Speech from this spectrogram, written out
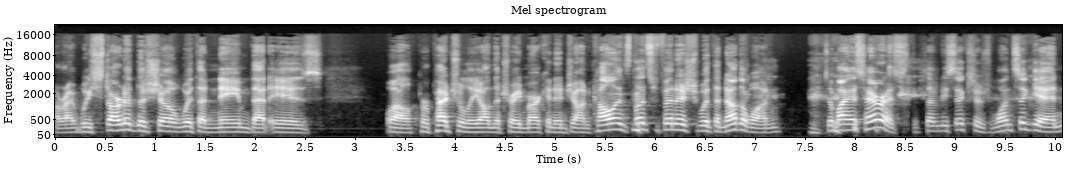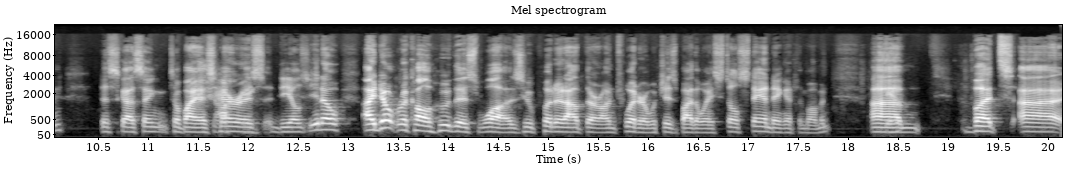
All right, we started the show with a name that is well, perpetually on the trade market in John Collins. Let's finish with another one. Tobias Harris, the 76ers, once again, discussing Tobias. Harris deals. You know, I don't recall who this was who put it out there on Twitter, which is, by the way, still standing at the moment. Um, But uh,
